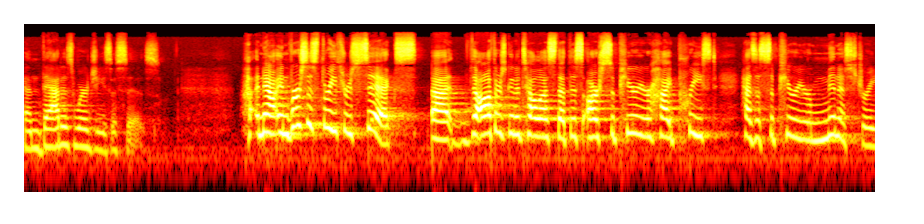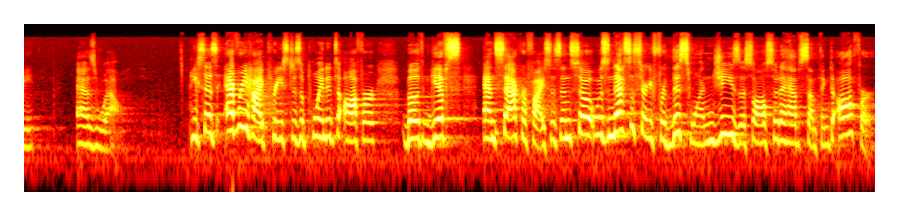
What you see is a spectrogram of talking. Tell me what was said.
And that is where Jesus is. Now, in verses 3 through 6, uh, the author is going to tell us that this, our superior high priest, has a superior ministry as well. He says every high priest is appointed to offer both gifts and sacrifices, and so it was necessary for this one, Jesus, also to have something to offer.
